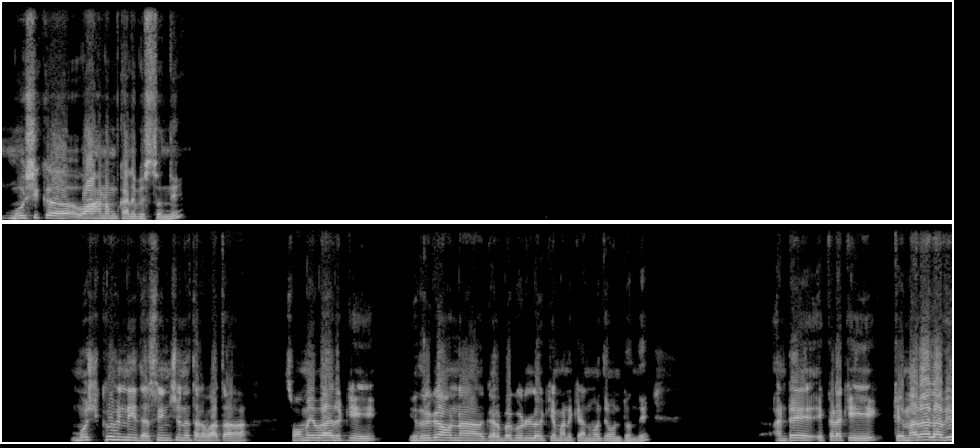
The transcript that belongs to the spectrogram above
మూషిక వాహనం కనిపిస్తుంది. ముష్కుడిని దర్శించిన తర్వాత స్వామివారికి ఎదురుగా ఉన్న గర్భగుడిలోకి మనకి అనుమతి ఉంటుంది. అంటే ఇక్కడికి కెమెరాలు అవి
